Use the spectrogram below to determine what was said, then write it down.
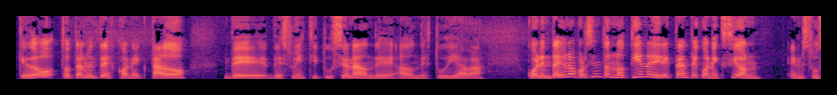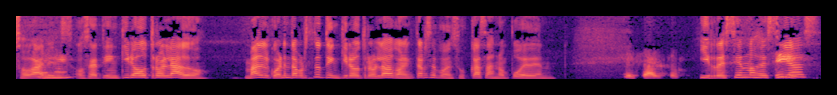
quedó totalmente desconectado de, de su institución a donde, a donde estudiaba. 41% no tiene directamente conexión en sus hogares. O sea, tienen que ir a otro lado. Más del 40% tienen que ir a otro lado a conectarse porque en sus casas no pueden. Exacto. Y recién nos decías...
